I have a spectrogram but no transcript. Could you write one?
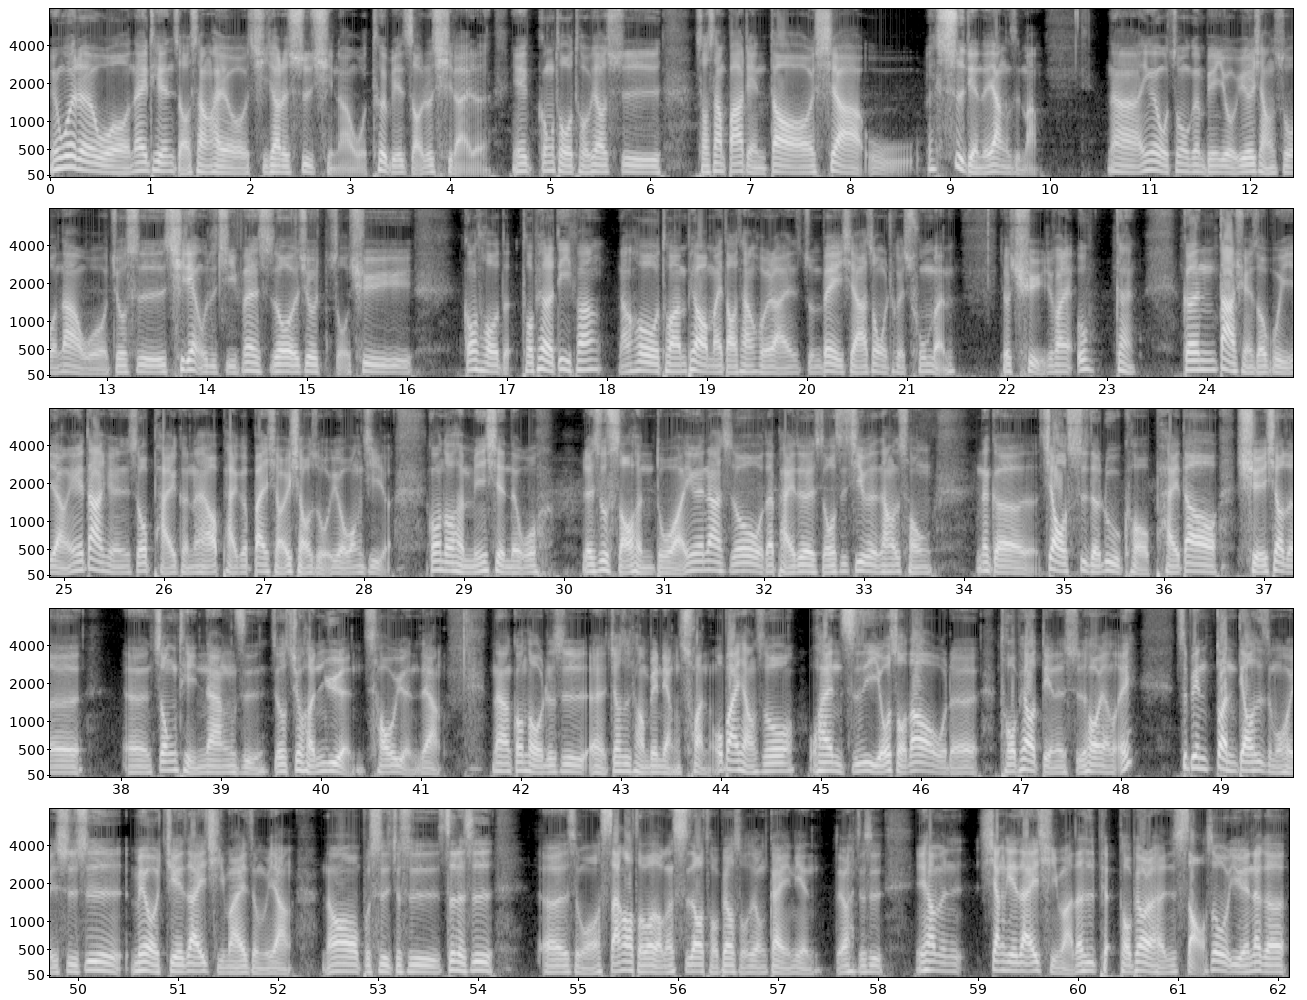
因为为了我那一天早上还有其他的事情啊，我特别早就起来了。因为公投投票是早上八点到下午四点的样子嘛。那因为我中午跟别人有约，想说，那我就是七点五十几分的时候就走去公投的投票的地方，然后投完票买早餐回来准备一下，中午就可以出门，就去就发现哦，干。跟大选的时候不一样，因为大选的时候排可能还要排个半小一小左右，忘记了。光头很明显的我人数少很多啊，因为那时候我在排队的时候是基本上是从那个教室的入口排到学校的呃中庭那样子，就就很远，超远这样。那光头我就是呃教室旁边两串，我本来想说我还很质疑，我走到我的投票点的时候想说，诶。这边断掉是怎么回事？是没有接在一起吗？还是怎么样？然后不是，就是真的是，呃，什么三号投票所跟四号投票所这种概念，对吧？就是因为他们相接在一起嘛，但是票投票人很少，所以我以为那个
